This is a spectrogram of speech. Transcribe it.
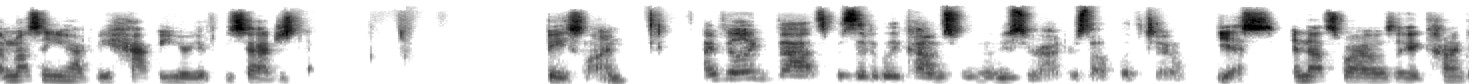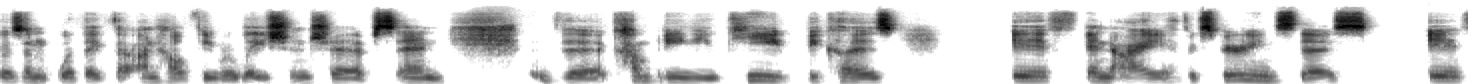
I'm not saying you have to be happy or you have to be sad, just baseline. I feel like that specifically comes from who you surround yourself with too. Yes. And that's why I was like, it kind of goes in with like the unhealthy relationships and the company you keep. Because if, and I have experienced this, if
